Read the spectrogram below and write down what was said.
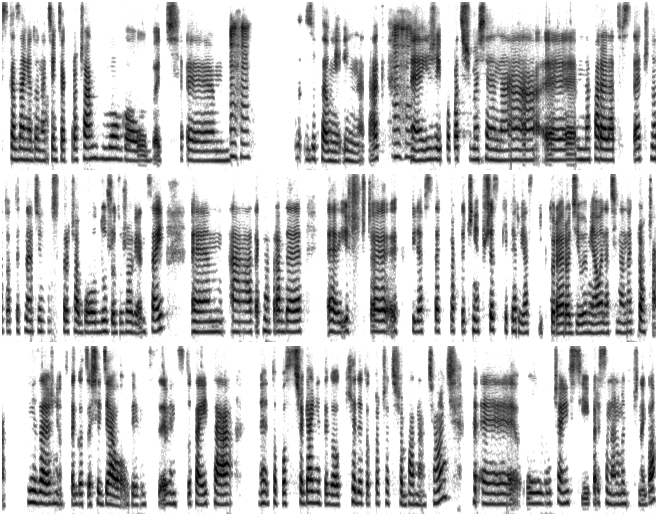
wskazania do nacięcia krocza mogą być mhm zupełnie inne, tak? Mhm. E, jeżeli popatrzymy się na, e, na parę lat wstecz, no to tych nacięć krocza było dużo, dużo więcej, a tak naprawdę e, jeszcze chwilę wstecz praktycznie wszystkie pierwiastki, które rodziły, miały nacinane krocza, niezależnie od tego, co się działo, więc, więc tutaj ta to postrzeganie tego, kiedy to krocze trzeba naciąć e, u części personelu medycznego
